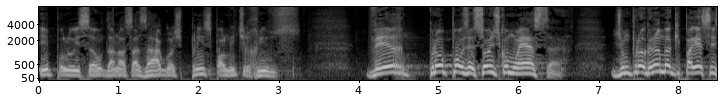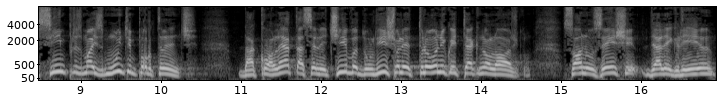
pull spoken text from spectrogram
e poluição das nossas águas, principalmente rios. Ver proposições como esta, de um programa que parece simples, mas muito importante, da coleta seletiva do lixo eletrônico e tecnológico, só nos enche de alegria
